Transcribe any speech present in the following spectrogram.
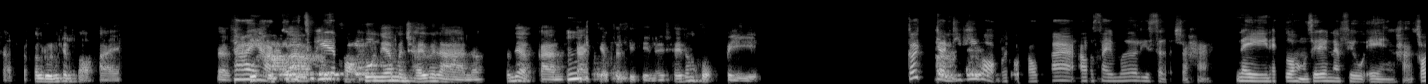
ชัด แล้วก็ลุ้นกันต่อไป แต่ใช่ค่ะพูดถึงว่าพี่ของพวกเนี้ยมันใช้เวลาเนาะเพราะเนี่ยการอืมการเก็บสถิติเนี่ยใช้ตั้งหกปี ก็อย่างที่พี่บอกไปแล้วว่าอัลไซเมอร์รีเสิร์ชอะค่ะ ในในตัวของเซเ e นาฟิลเองอะค่ะ เขา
